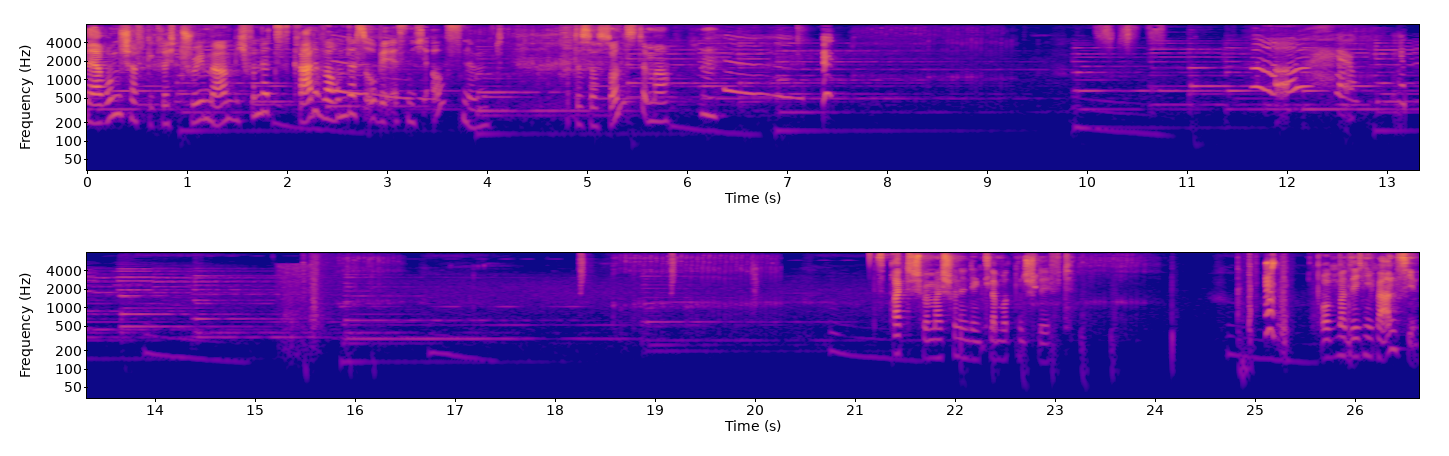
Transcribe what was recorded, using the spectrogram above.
Eine Errungenschaft gekriegt, Dreamer. Mich wundert es gerade, warum das OBS nicht aufnimmt. Hat das auch sonst immer. Hm. Das ist praktisch, wenn man schon in den Klamotten schläft. Braucht man sich nicht mehr anziehen.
